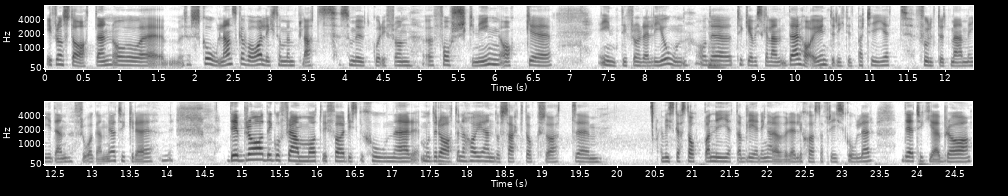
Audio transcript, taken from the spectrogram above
ifrån staten och eh, skolan ska vara liksom en plats som utgår ifrån eh, forskning och inte ifrån religion. Och det mm. tycker jag vi ska. Där har jag inte riktigt partiet fullt ut med mig i den frågan. Men jag tycker det, det är bra, det går framåt, vi för diskussioner. Moderaterna har ju ändå sagt också att um, vi ska stoppa nyetableringar av religiösa friskolor. Det tycker jag är bra.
